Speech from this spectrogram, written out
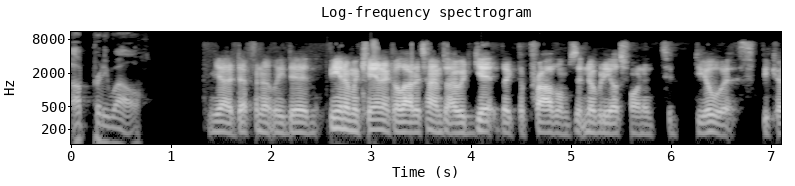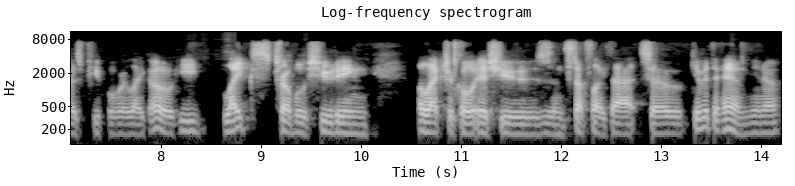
up pretty well. Yeah, definitely did. Being a mechanic, a lot of times I would get like the problems that nobody else wanted to deal with because people were like, oh, he likes troubleshooting electrical issues and stuff like that. So give it to him, you know.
